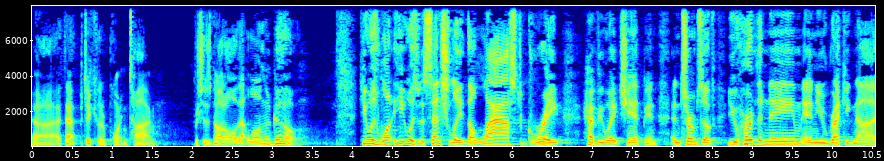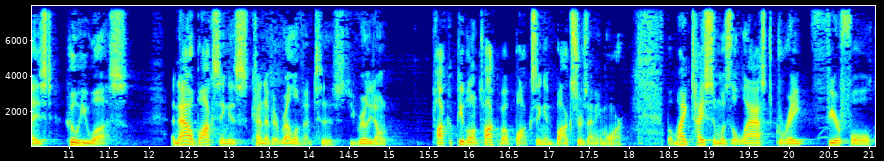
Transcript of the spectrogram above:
uh, at that particular point in time, which is not all that long ago. He was one, he was essentially the last great heavyweight champion in terms of you heard the name and you recognized who he was. And now boxing is kind of irrelevant. You really don't talk, people don't talk about boxing and boxers anymore. But Mike Tyson was the last great, fearful,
